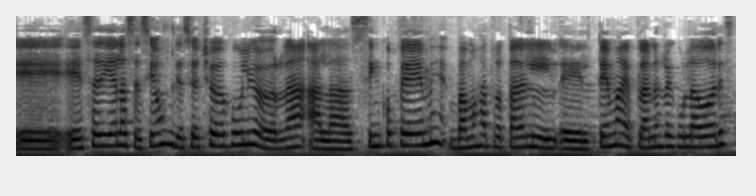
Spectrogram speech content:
eh, ese día de la sesión, 18 de julio, ¿verdad? A las 5 pm vamos a tratar el, el, tema de planes reguladores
